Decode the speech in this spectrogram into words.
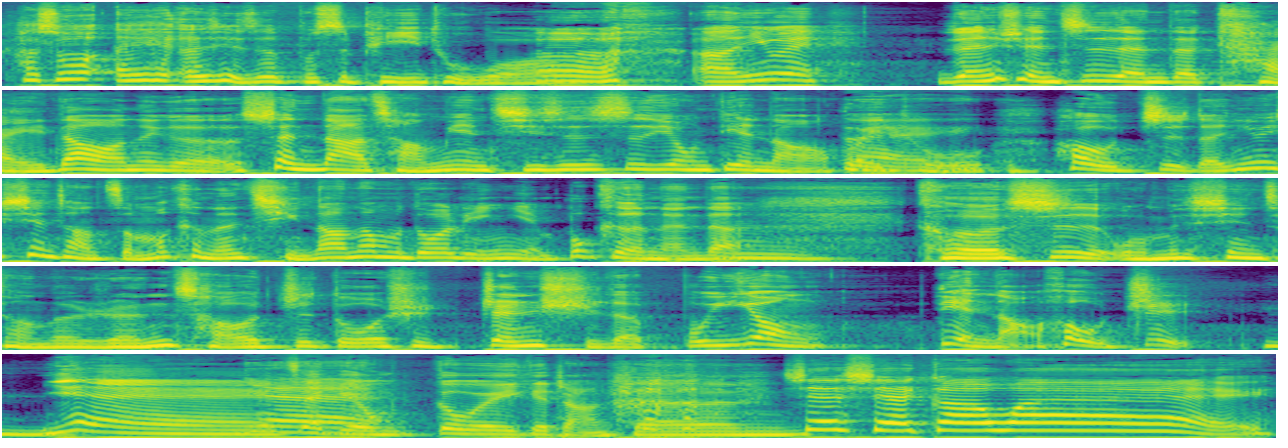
他说：“哎，而且这不是 P 图哦，嗯、呃，因为人选之人的凯道那个盛大场面其实是用电脑绘图后置的，因为现场怎么可能请到那么多灵演？不可能的。嗯、可是我们现场的人潮之多是真实的，不用。”电脑后置，耶！再给我们各位一个掌声，谢谢各位。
